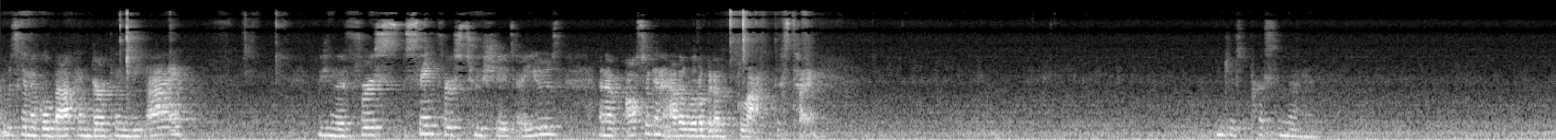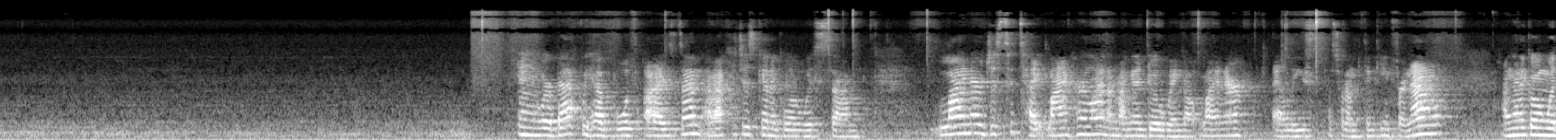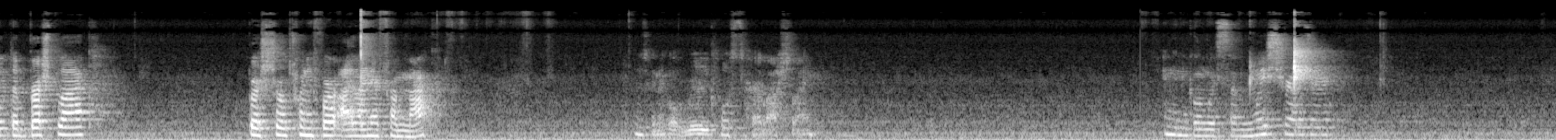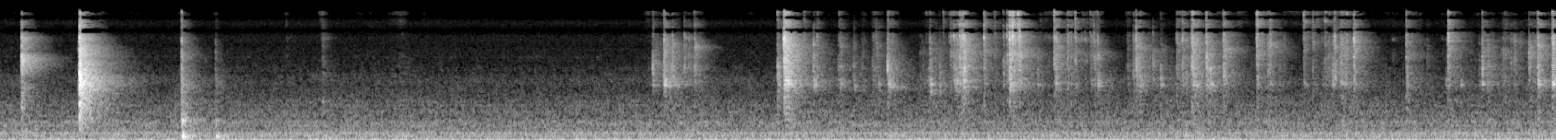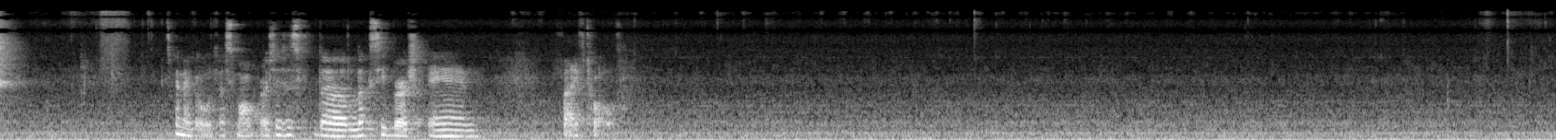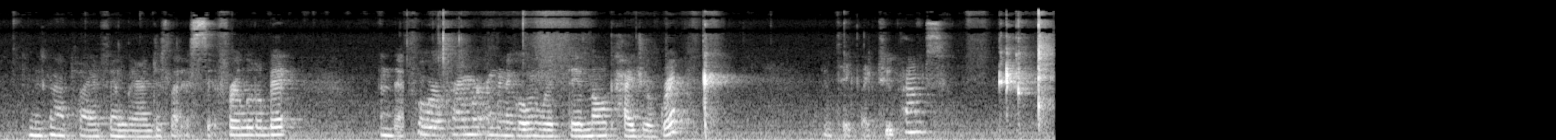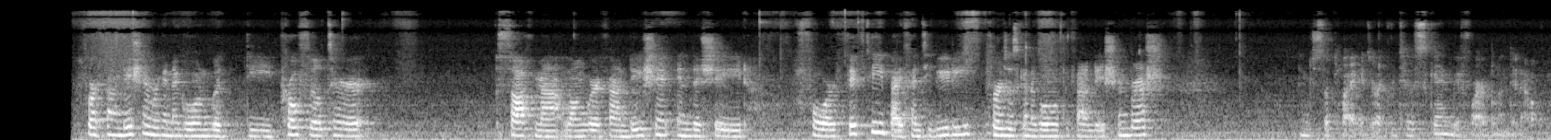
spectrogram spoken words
I'm just gonna go back and darken the eye using the first same first two shades I used and I'm also gonna add a little bit of black this time. I'm just pressing that in. And we're back, we have both eyes done. I'm actually just gonna go in with some liner just to tight line her line. I'm not gonna do a wing out liner, at least that's what I'm thinking for now. I'm gonna go in with the brush black, brush stroke 24 eyeliner from MAC. I'm just gonna go really close to her lash line. I'm gonna go in with some moisturizer. Gonna go with a small brush. This is the Luxie brush in 512. I'm just gonna apply a thin layer and just let it sit for a little bit. And then for primer, I'm gonna go in with the Milk Hydro Grip. And take like two pumps. For foundation, we're gonna go in with the Pro Filt'r Soft Matte Longwear Foundation in the shade 450 by Fenty Beauty. First, it's gonna go in with the foundation brush and just apply it directly to the skin before I blend it out.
